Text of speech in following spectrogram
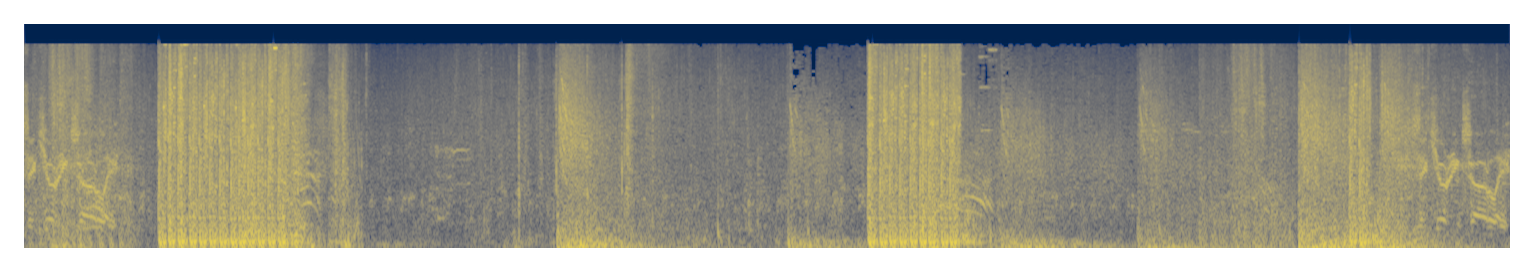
Securing Charlie. Securing Charlie.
